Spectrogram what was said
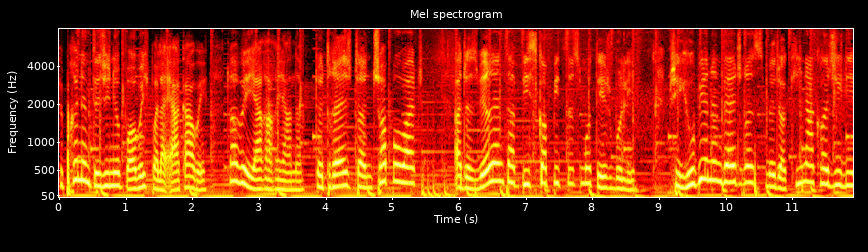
Vyprynem tydzieniu pobyć pola Erkawy, to by jarariane. To treść ten czopować, a do zwierzęca biskopicy smo też boli. Przy hubienym wedrze sme do kina chodzili,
